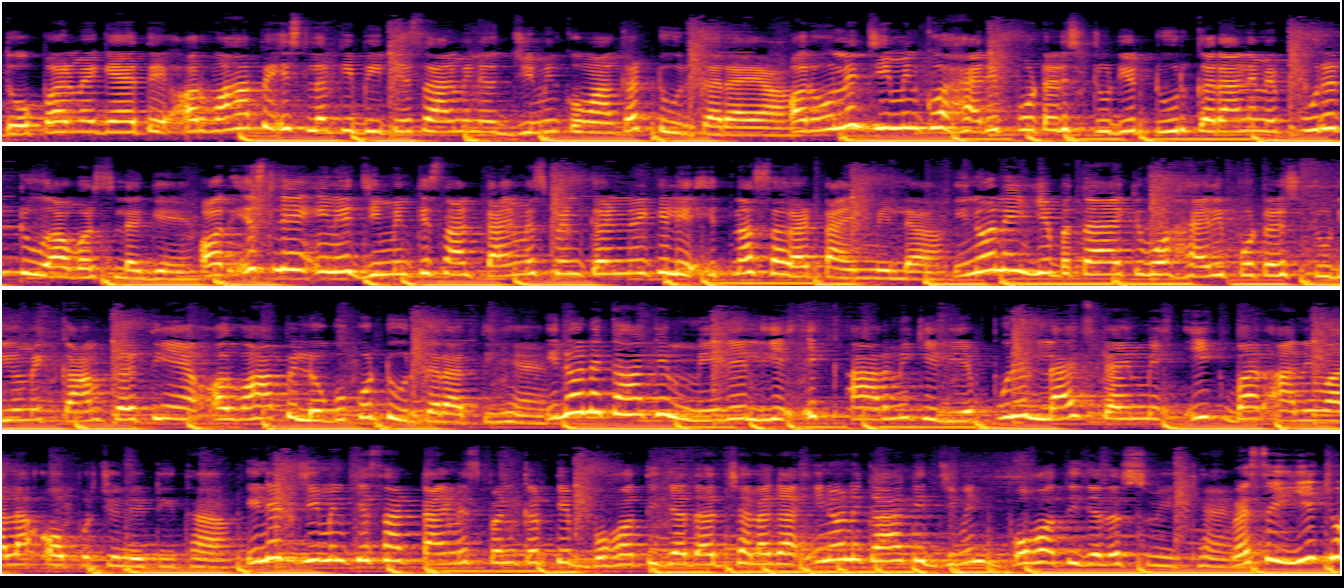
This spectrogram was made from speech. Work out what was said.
दोपहर में गए थे और वहाँ पे इस लकी बीटीएस आर्मी ने जिमिन को वहाँ का टूर कराया। और उन्हें जिमिन को हैरी पोटर स्टूडियो टूर कराने में पूरे टू आवर्स लगे। और इसलिए इन्हें जिमिन के साथ टाइम स्पेंड करने के लिए इतना सारा टाइम मिला। इन्होंने ये बताया की वो हैरी पोटर स्टूडियो में काम करती है और वहाँ पे लोगो को टूर कराती है। इन्होंने कहा की मेरे लिए एक आर्मी के लिए पूरे लाइफ टाइम में एक बार आने वाला अपॉर्चुनिटी था। इन्हें जिमिन के साथ टाइम स्पेंड करके बहुत ही ज़्यादा अच्छा लगा। इन्होंने कहा कि जिमिन बहुत ही ज़्यादा स्वीट है। वैसे ये जो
